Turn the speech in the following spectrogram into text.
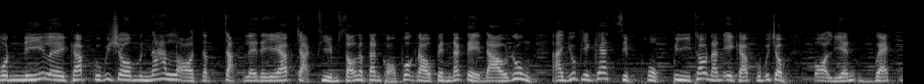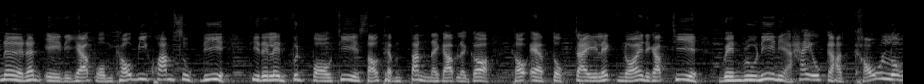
คนนี้เลยครับคุณผู้ชมหน้าหล่อจัดๆเลยนะครับจากทีมเซาท์แฮมป์ตันของพวกเราเป็นนักเตะดาวรุ่ง อายุเพียงแค่ 16 ปีเท่านั้นเองครับคุณผู้ชมฟอร์เลียนแวกเนอร์นั่นเองนะครับผมเขามีความสุขดีที่ได้เล่นฟุตบอลที่เซาท์แฮมป์ตันนะครับแล้วก็เขาแอบตกใจเล็กน้อยนะครับที่เวนรูนี่เนี่ยให้โอกาสเขาลง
